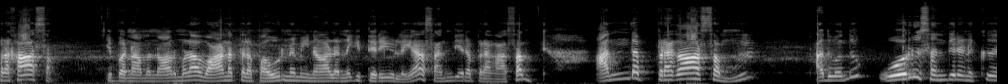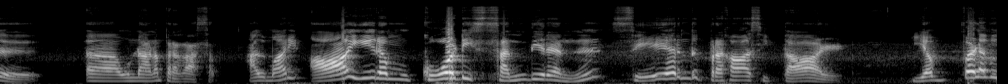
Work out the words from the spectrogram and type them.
பிரகாசம். இப்போ நாம் நார்மலாக வானத்தில் பௌர்ணமி நாள் அன்னைக்கு தெரியும் இல்லையா? சந்திர பிரகாசம். அந்த பிரகாசம் அது வந்து ஒரு சந்திரனுக்கு உண்டான பிரகாசம். அது மாதிரி ஆயிரம் கோடி சந்திரன் சேர்ந்து பிரகாசித்தால் எவ்வளவு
